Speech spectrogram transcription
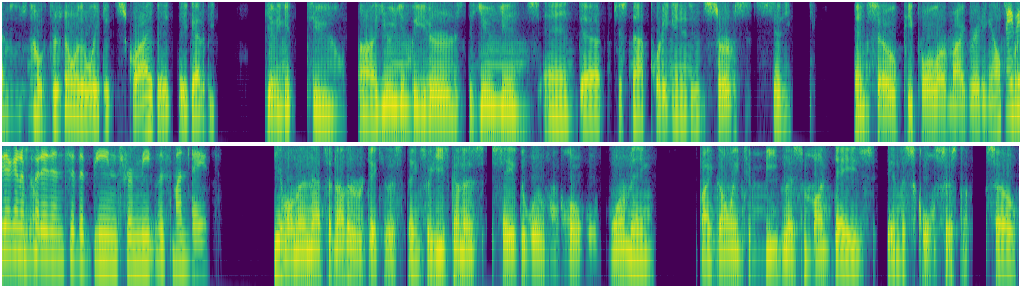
I mean, there's no there's no other way to describe it. They got to be giving it to uh, union leaders, the unions, and uh, just not putting it into the services of the city. And so people are migrating elsewhere. Maybe they're going to know. put it into the beans for meatless Mondays. Yeah, well, then that's another ridiculous thing. So he's going to save the world from global warming by going to meatless Mondays in the school system. So,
